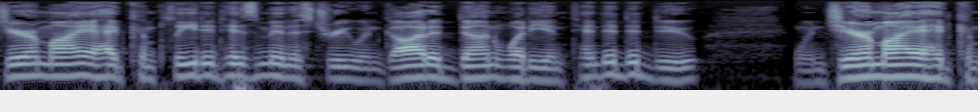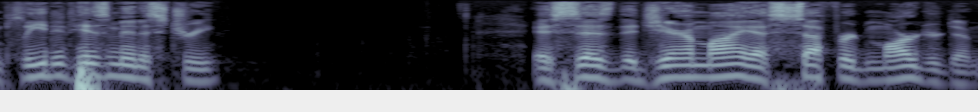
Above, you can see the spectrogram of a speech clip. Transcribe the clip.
Jeremiah had completed his ministry, when God had done what he intended to do, when Jeremiah had completed his ministry, it says that Jeremiah suffered martyrdom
